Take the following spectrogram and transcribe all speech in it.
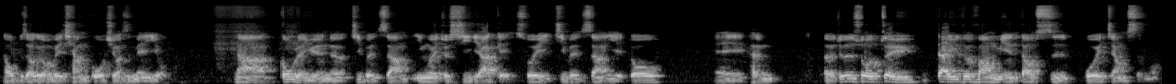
那我不知道有没有被呛过，希望是没有。那公务人员呢，基本上因为就 CDR 给，所以基本上也都诶很呃，就是说对于待遇这方面倒是不会讲什么，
